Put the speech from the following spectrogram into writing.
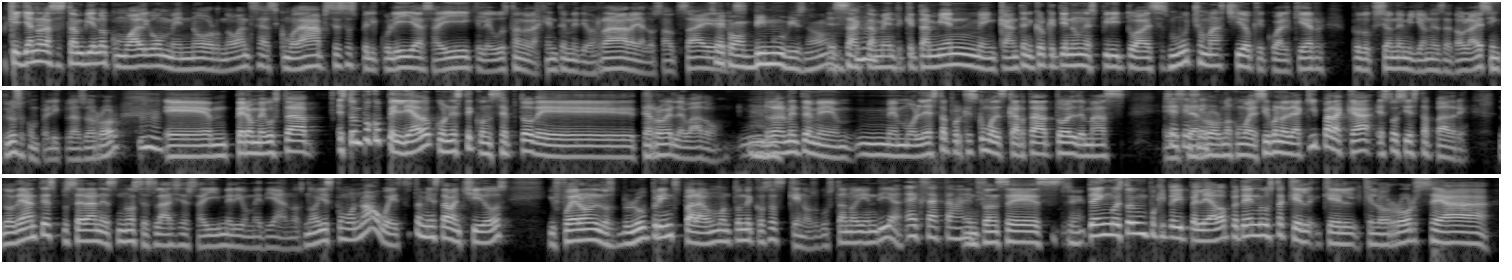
que ya no las están viendo como algo menor, ¿no? Antes era así como, ah, pues esas peliculillas ahí que le gustan a la gente medio rara y a los outsiders. Sí, como B-movies, ¿no? Exactamente, que también me encantan y creo que tienen un espíritu a veces mucho más chido que cualquier producción de millones de dólares, incluso con películas de horror. Em, pero me gusta, estoy un poco peleado con este concepto de terror elevado. Realmente me, me molesta porque es como descartar todo el demás eh, terror, ¿no? Como decir, bueno, de aquí para acá, esto sí está padre. Lo de antes, pues eran unos slashers ahí medio medianos, ¿no? Y es como, no, güey, estos también estaban chidos y fueron los blueprints para un montón de cosas que nos gustan hoy en día. Exactamente. Entonces, tengo, estoy un poquito ahí peleado, pero también me gusta que el, que el, que el horror sea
